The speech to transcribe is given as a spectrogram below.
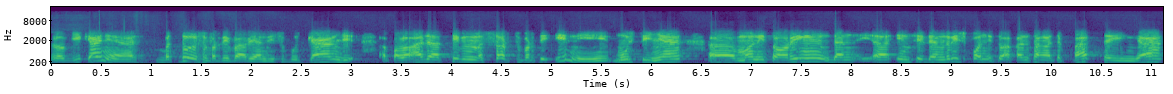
Logikanya betul seperti Pak Rian disebutkan, kalau ada tim search seperti ini, mestinya eh, monitoring dan eh, insiden respon itu akan sangat cepat sehingga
